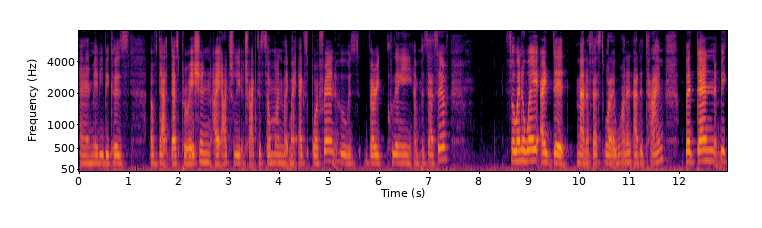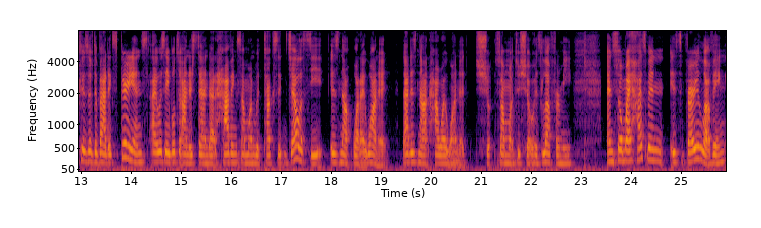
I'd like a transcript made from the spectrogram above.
and maybe because of that desperation I actually attracted someone like my ex-boyfriend who was very clingy and possessive. So in a way I did manifest what I wanted at the time, but then because of the bad experience, I was able to understand that having someone with toxic jealousy is not what I wanted. That is not how I wanted sh- someone to show his love for me. And so my husband is very loving,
